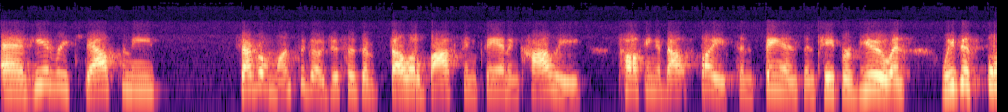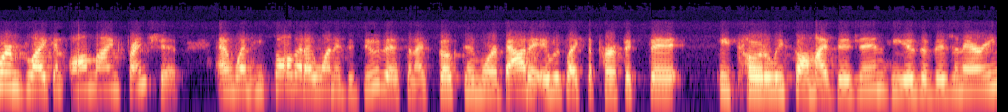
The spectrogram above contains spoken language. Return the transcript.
And he had reached out to me several months ago, just as a fellow boxing fan and colleague, talking about fights and fans and pay per view. And we just formed like an online friendship. And when he saw that I wanted to do this and I spoke to him more about it, it was like the perfect fit. He totally saw my vision. He is a visionary.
